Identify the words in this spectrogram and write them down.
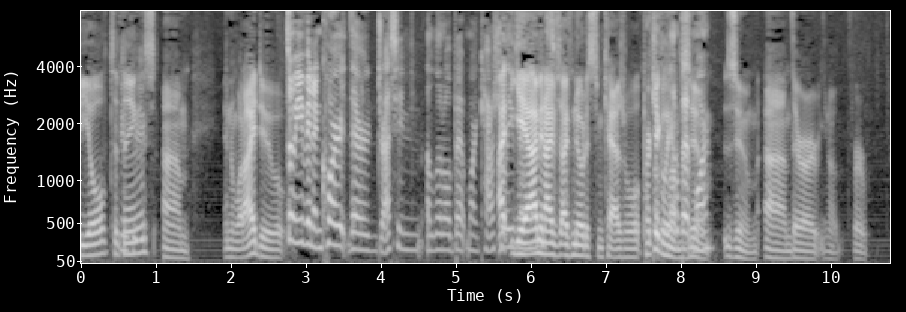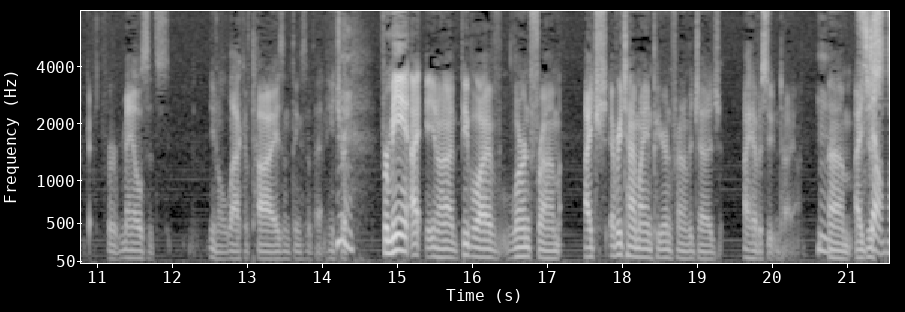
feel to things. Um, and what I do, So even in court, they're dressing a little bit more I, casually. yeah, I mean. I've I've noticed some casual, particularly A on bit Zoom. more? Zoom, um, there are you know for for males, it's you know lack of ties and things of that nature. Hmm. For me, I you know people I've learned from, I every time I appear in front of a judge, I have a suit and tie on. Um, I Hmm. Still. just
